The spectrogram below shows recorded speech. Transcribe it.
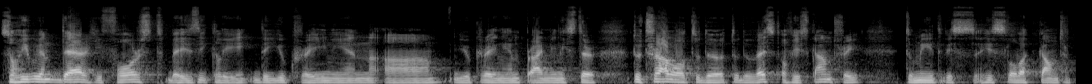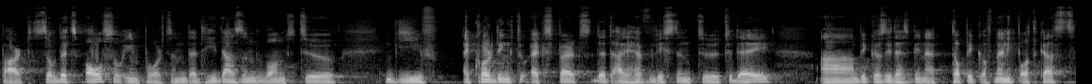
So he went there. He forced basically the Ukrainian uh, Ukrainian prime minister to travel to the to the west of his country to meet with his Slovak counterpart. So that's also important that he doesn't want to give, according to experts that I have listened to today, uh, because it has been a topic of many podcasts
